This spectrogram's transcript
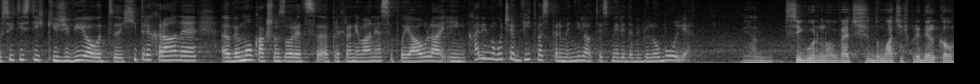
Vseh tistih, ki živijo od eh, hitre hrane, eh, vemo, kakšen vzorec eh, prehranjevanja se pojavlja in kaj bi mogoče vidva spremenila v tej smeri, da bi bilo bolje? Ja, sigurno več domačih pridelkov.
